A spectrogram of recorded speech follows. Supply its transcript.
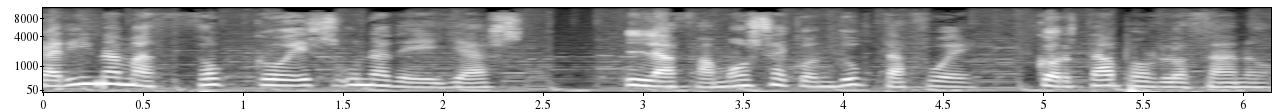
Karina Mazzocco es una de ellas. La famosa conducta fue, corta por Lozano,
